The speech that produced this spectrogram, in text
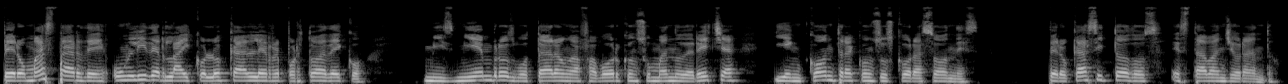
Pero más tarde, un líder laico local le reportó a Deco mis miembros votaron a favor con su mano derecha y en contra con sus corazones, pero casi todos estaban llorando.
